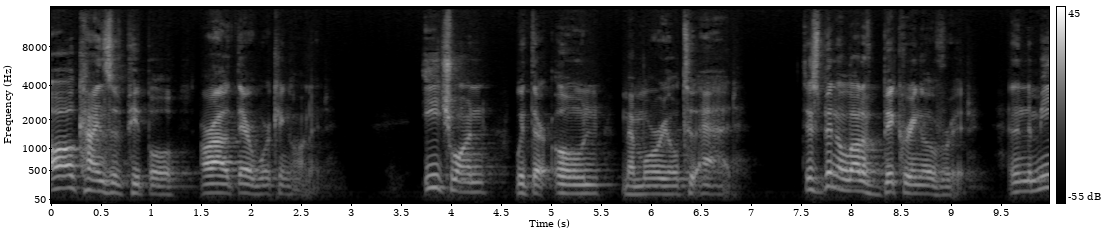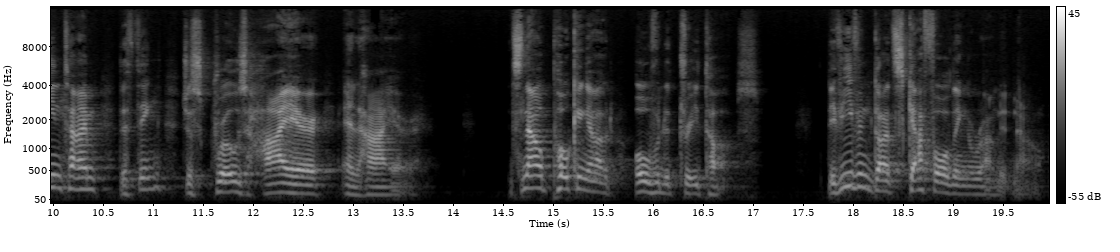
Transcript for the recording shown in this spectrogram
All kinds of people are out there working on it, each one with their own memorial to add. There's been a lot of bickering over it, and in the meantime, the thing just grows higher and higher. It's now poking out over the treetops. They've even got scaffolding around it now,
